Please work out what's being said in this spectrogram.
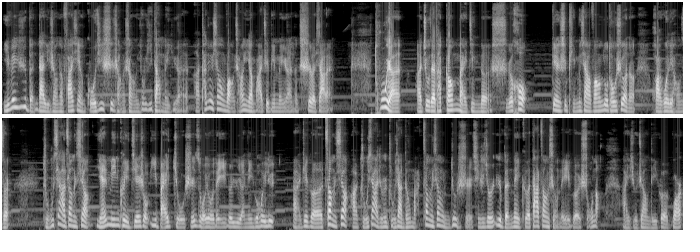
一位日本代理商呢发现国际市场上有一大美元啊，他就像往常一样把这笔美元呢吃了下来，突然。啊！就在他刚买进的时候，电视屏幕下方路透社呢划过了一行字儿：“竹下藏相严明可以接受一百九十左右的一个日元的一个汇率。”啊，这个藏相啊，竹下就是竹下登嘛，藏相就是其实就是日本内阁大藏省的一个首脑啊，也就这样的一个官儿。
